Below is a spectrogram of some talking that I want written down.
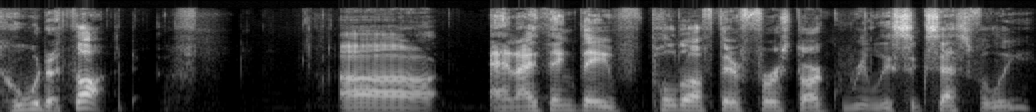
Who would have thought? Uh, and I think they've pulled off their first arc really successfully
